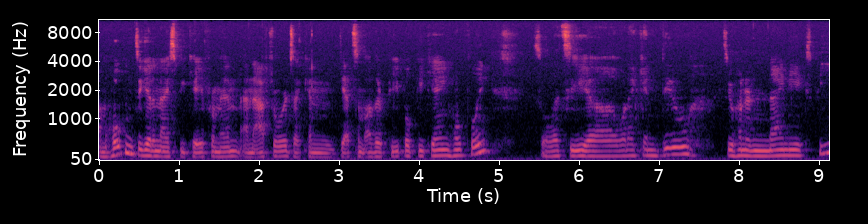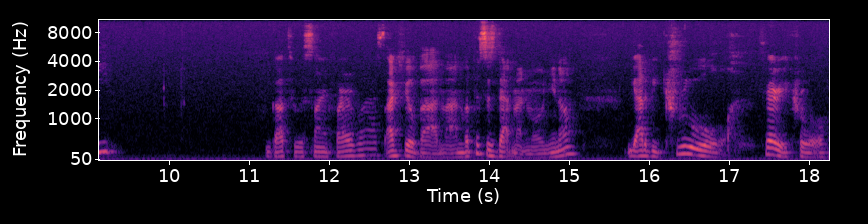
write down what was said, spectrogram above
I'm hoping to get a nice PK from him, and afterwards I can get some other people PKing, hopefully. So let's see uh, what I can do. 290 XP. Got to assign Fire Blast. I feel bad, man, but this is Deadman mode, you know? You gotta be cruel. Very cruel.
